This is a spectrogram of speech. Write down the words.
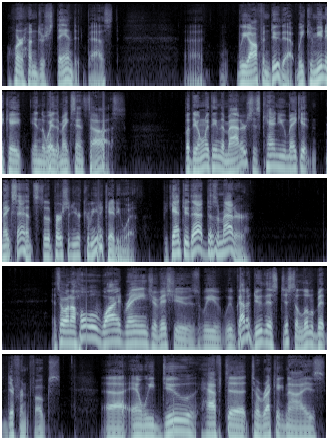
or understand it best. Uh, we often do that. We communicate in the way that makes sense to us. But the only thing that matters is can you make it make sense to the person you're communicating with? If you can't do that, it doesn't matter. And so on a whole wide range of issues, we've we've got to do this just a little bit different, folks. Uh, and we do have to to recognize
